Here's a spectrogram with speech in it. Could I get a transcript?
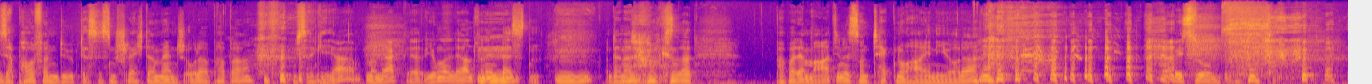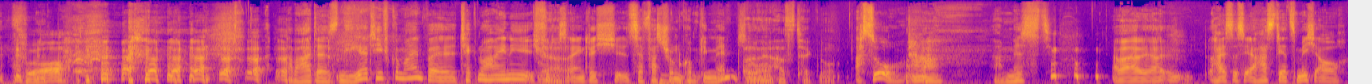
dieser Paul van Dyk, das ist ein schlechter Mensch, oder Papa? Ich sage, ja, man merkt, der Junge lernt von den Besten. Und dann hat er noch gesagt, Papa, der Martin ist so ein Techno-Heini, oder? ich so, ja. Aber hat er es negativ gemeint? Weil Techno-Heini, ich finde das eigentlich, ist ja fast schon ein Kompliment. So. Also er hasst Techno. Ach so, ah. ah, Mist. Aber ja, heißt es, er hasst jetzt mich auch.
